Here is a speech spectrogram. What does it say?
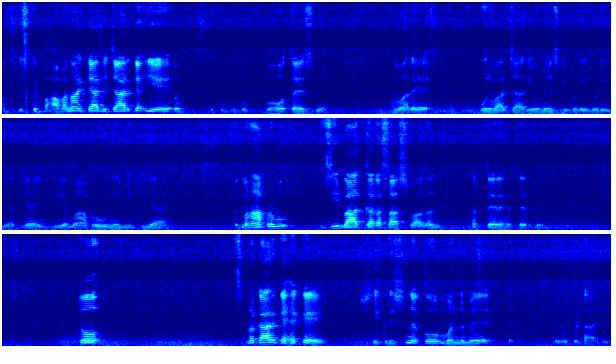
अब इसके भावना क्या, विचार क्या, ये बहुत है इसमें। हमारे पूर्वाचार्यों ने इसकी बड़ी बड़ी व्याख्याएँ की है, महाप्रभु ने भी किया है। तो महाप्रभु इसी बात का रसास्वादन करते रहते थे। तो इस प्रकार कह के श्री कृष्ण को मन में बिठा दिया।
